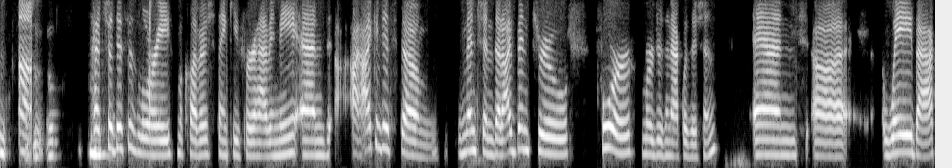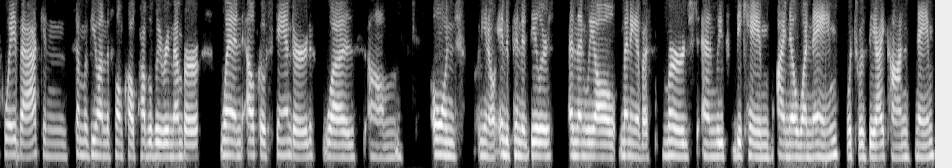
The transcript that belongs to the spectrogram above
Um, just, oh. Mm-hmm. Petra, this is Lori McClevish. Thank you for having me. And I, I can just um, mention that I've been through four mergers and acquisitions. And uh, way back, way back, and some of you on the phone call probably remember when Alco Standard was um, owned, you know, independent dealers, and then we all, many of us, merged, and we became I Know One Name, which was the IKON name.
